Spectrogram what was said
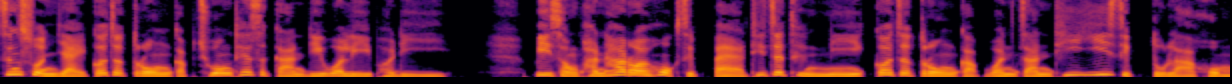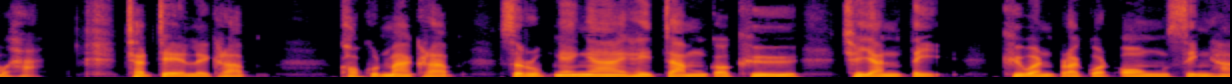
ซึ่งส่วนใหญ่ก็จะตรงกับช่วงเทศกาลดิวาลีพอดี ปี 2568 ที่จะถึงนี้ก็จะตรงกับวันจันทร์ที่ 20 ตุลาคมค่ะ ชัดเจนเลยครับ ขอบคุณมากครับ สรุปง่ายๆ ให้จำก็คือ ชยันติ คือวันปรากฏองค์สิงหา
